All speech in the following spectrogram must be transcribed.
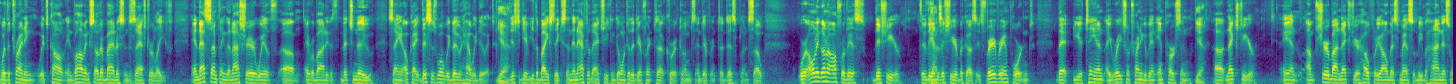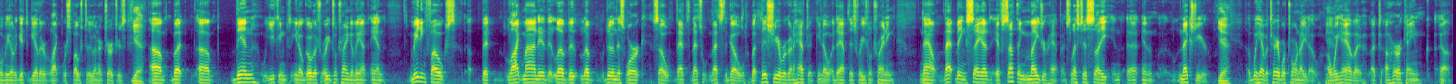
with the training, it's called Involving Southern Baptist and Disaster Relief. And that's something that I share with um, everybody that's, that's new, saying, okay, this is what we do and how we do it. Yeah. Just to give you the basics. And then after that, you can go into the different uh, curriculums and different uh, disciplines. So we're only going to offer this this year through the end of this year because it's very, very important that you attend a regional training event in person Yeah. uh, next year. And I'm sure by next year, hopefully, all this mess will be behind us and we'll be able to get together like we're supposed to in our churches. Yeah. Um, but uh, then you can, you know, go to the regional training event and meeting folks uh, that like-minded that love do, love doing this work. So that's that's that's the goal. But this year we're going to have to, you know, adapt this regional training. Now that being said, if something major happens, let's just say in, uh, in next year, Yeah. We have a terrible tornado or we have a, a, a hurricane, uh,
